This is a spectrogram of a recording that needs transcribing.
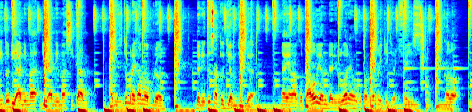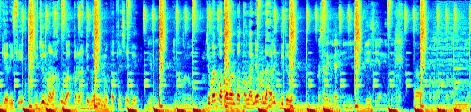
itu dianima dianimasikan. Habis itu mereka ngobrol dan itu satu jam juga. Nah yang aku tahu yang dari luar yang aku tonton Ricky Gervais. Kalau Gary Vee jujur malah aku nggak pernah dengerin loh podcastnya dia. Gary itu belum belum cuman potongan-potongannya menarik gitu loh. Aku sering lihat di IG sih yang itu Nah. potongan-potongan dia.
